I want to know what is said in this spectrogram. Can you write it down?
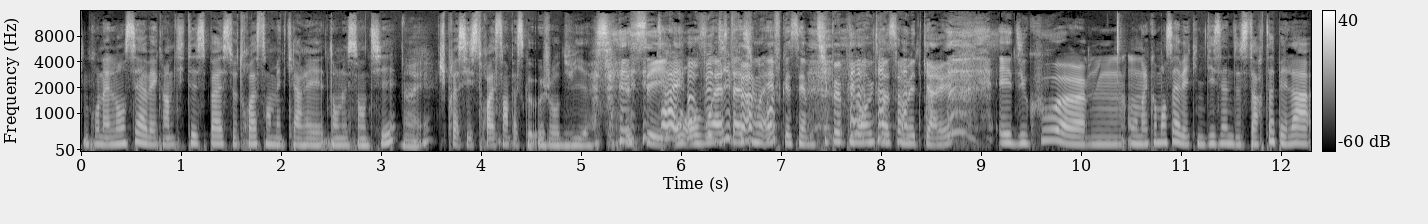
Donc, on a lancé avec un petit espace de 300 mètres carrés dans le sentier. Je précise 300 parce qu'aujourd'hui, c'est. On, voit à Station F que c'est un petit peu plus grand que 300 mètres carrés. Et du coup, euh, on a commencé avec une dizaine de startups. Et là,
